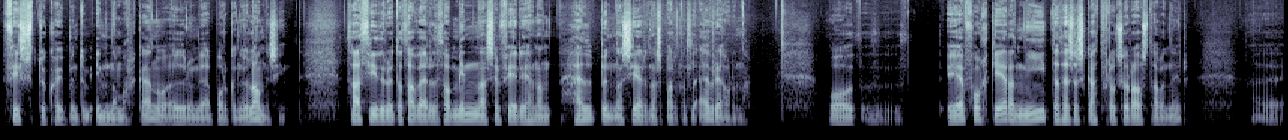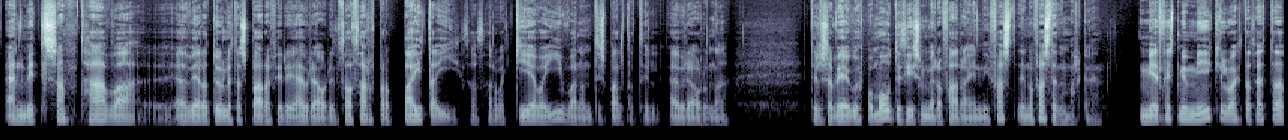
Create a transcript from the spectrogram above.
fyrstu kaupundum inn á markaðin og öðrum við að borga nú láni sín. Það þýður auðvitað að það verður þá minna sem fyrir hennan hefbundna sérinarspartna til efri árana og ef fólki er að nýta þessar skattfrálsur ástafanir en vil samt hafa eða vera döglegt að spara fyrir efri árin þá þarf bara að bæta í, þá þarf að gefa ívarandi spartna til efri árana til þess að vega upp á móti því sem er að fara inn, fast, inn á fasteinnamarkaðin mér finnst mjög mikilvægt að þetta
